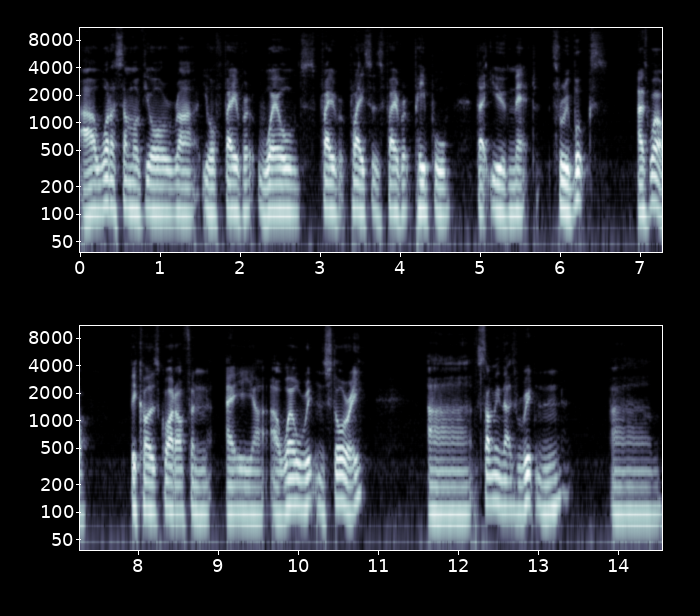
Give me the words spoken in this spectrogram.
uh, what are some of your uh, your favorite worlds, favorite places, favorite people that you've met through books as well, because quite often a uh, a well written story, uh, something that's written um,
